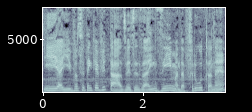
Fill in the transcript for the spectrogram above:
E aí você tem que evitar. Às vezes a enzima da fruta, né?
